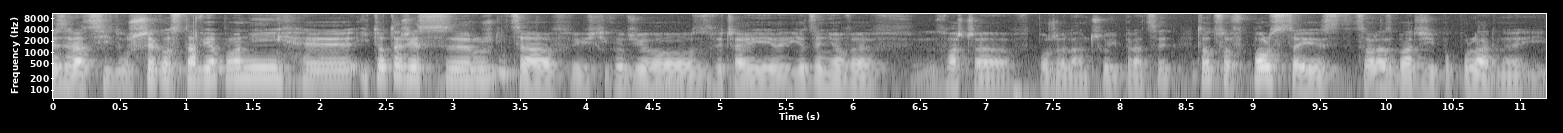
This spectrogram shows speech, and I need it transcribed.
y, z racji dłuższego stawu w Japonii y, i to też jest różnica, jeśli chodzi o zwyczaje jedzeniowe, zwłaszcza w porze lunchu i pracy. To, co w Polsce jest coraz bardziej popularne i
